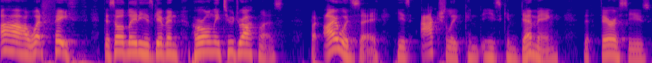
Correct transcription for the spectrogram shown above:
Ah, what faith! This old lady has given her only two drachmas. But I would say he is actually con- he's condemning the Pharisees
